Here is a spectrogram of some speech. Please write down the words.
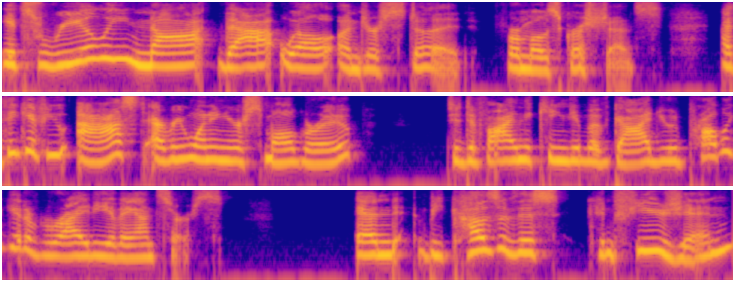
It's really not that well understood for most Christians. I think if you asked everyone in your small group to define the kingdom of God, you would probably get a variety of answers. And because of this confusion,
